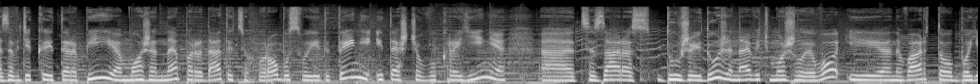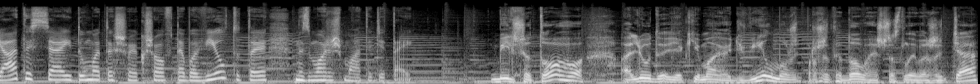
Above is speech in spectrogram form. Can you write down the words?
завдяки терапії може не передати цю хворобу своїй дитині, і те, що в Україні е, це зараз дуже і дуже навіть можливо, і не варто боятися і думати, що якщо в тебе ВІЛ, то ти не зможеш мати дітей. Більше того, люди, які мають ВІЛ, можуть прожити довге щасливе життя.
